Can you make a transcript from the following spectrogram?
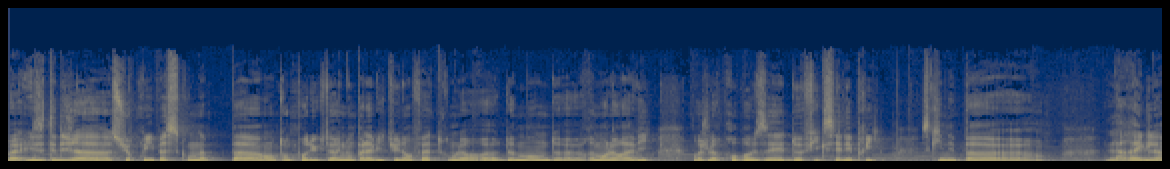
Bah, ils étaient déjà surpris parce qu'on n'a pas, en tant que producteur, ils n'ont pas l'habitude en fait qu'on leur euh, demande euh, vraiment leur avis. Moi, je leur proposais de fixer les prix, ce qui n'est pas euh, la règle.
